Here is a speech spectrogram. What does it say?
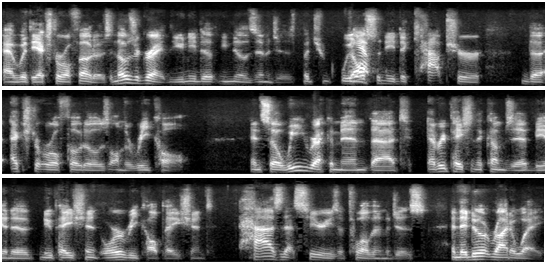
and with the extra oral photos and those are great. You need to you know those images but you, we yep. also need to capture the extra oral photos on the recall and so we recommend that every patient that comes in, be it a new patient or a recall patient, has that series of 12 images. And they do it right away.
